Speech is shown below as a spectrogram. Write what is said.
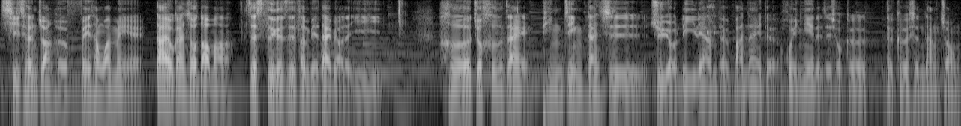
起承转合非常完美诶，大家有感受到吗？这四个字分别代表的意义，合就合在平静但是具有力量的把奈的毁灭的这首歌的歌声当中，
